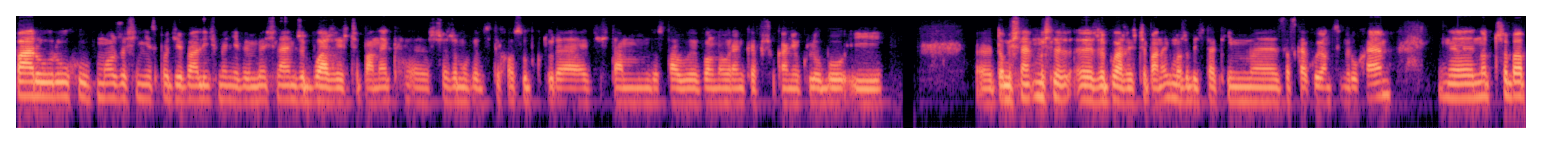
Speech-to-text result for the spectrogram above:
paru ruchów może się nie spodziewaliśmy, nie wiem, myślałem, że Błażej Szczepanek, e, szczerze mówiąc, z tych osób, które gdzieś tam dostały wolną rękę w szukaniu klubu i e, to myślę, myślę, e, że Błażej Szczepanek może być takim zaskakującym ruchem. No trzeba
